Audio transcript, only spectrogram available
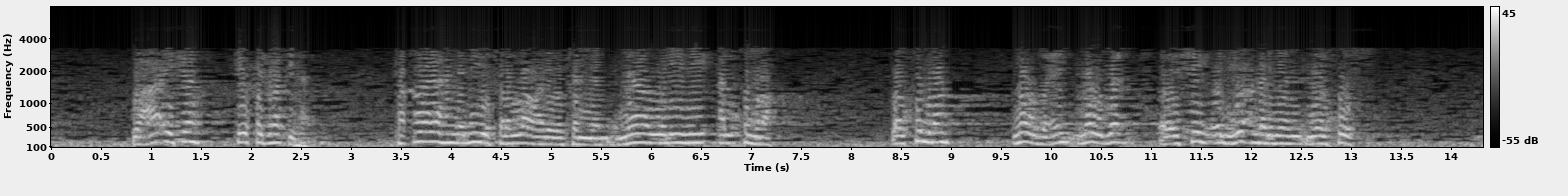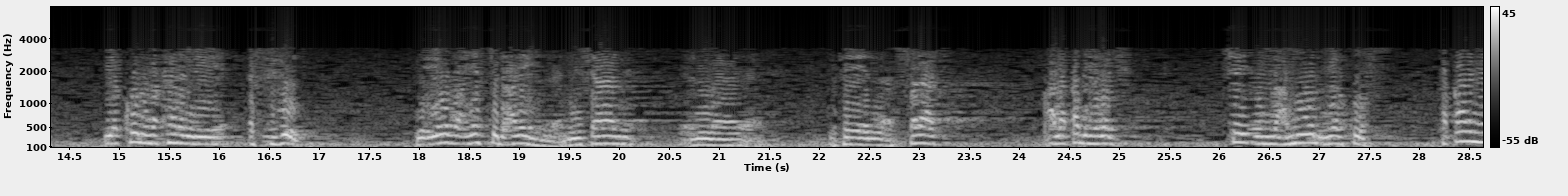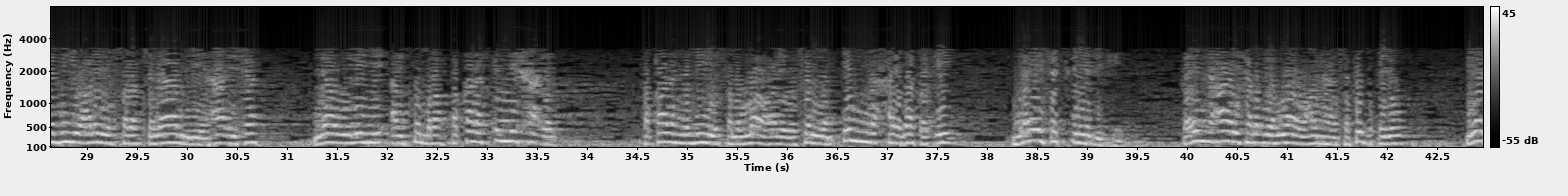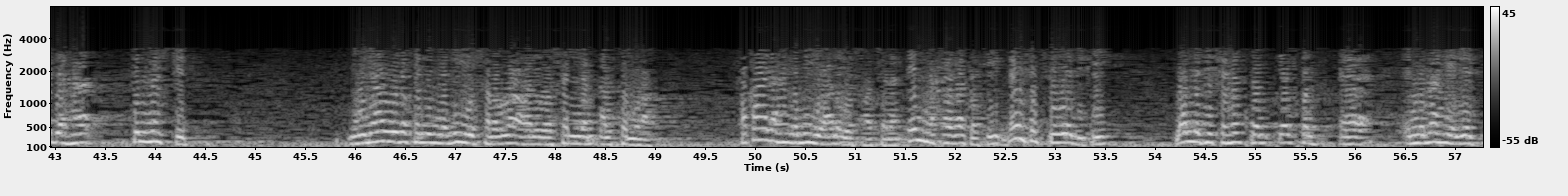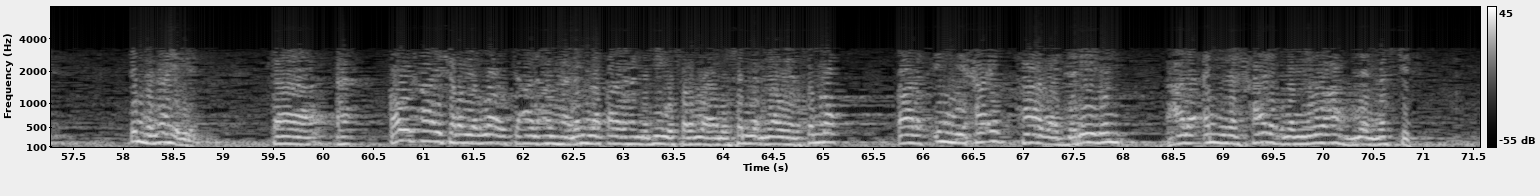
وعائشة في حجرتها. فقال لها النبي صلى الله عليه وسلم ناوليني الخمرة والخمرة موضع موضع آه، شيء يعمل من الخوص. يكون مكانا للسجود. يوضع يسجد عليه الإنسان في الصلاة على قدر الوجه. شيء معمول من الخوص. فقال النبي عليه الصلاة والسلام لعائشة ناوليني الخمرة. فقالت إني حائض. فقال النبي صلى الله عليه وسلم إن حيضتك ليست في يدك فإن عائشة رضي الله عنها ستدخل يدها في المسجد مناولة للنبي صلى الله عليه وسلم الخمرة. فقال لها النبي عليه الصلاة والسلام إن حيضتك ليست في يدك والتي ستدخل يدخل آه إنما هي اليد. إنما هي اليد. فقول عائشة رضي الله تعالى عنها لما قالها النبي صلى الله عليه وسلم ناوية الخمرة قالت إني حائض هذا دليل على أن الحائض ممنوعة من المسجد.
